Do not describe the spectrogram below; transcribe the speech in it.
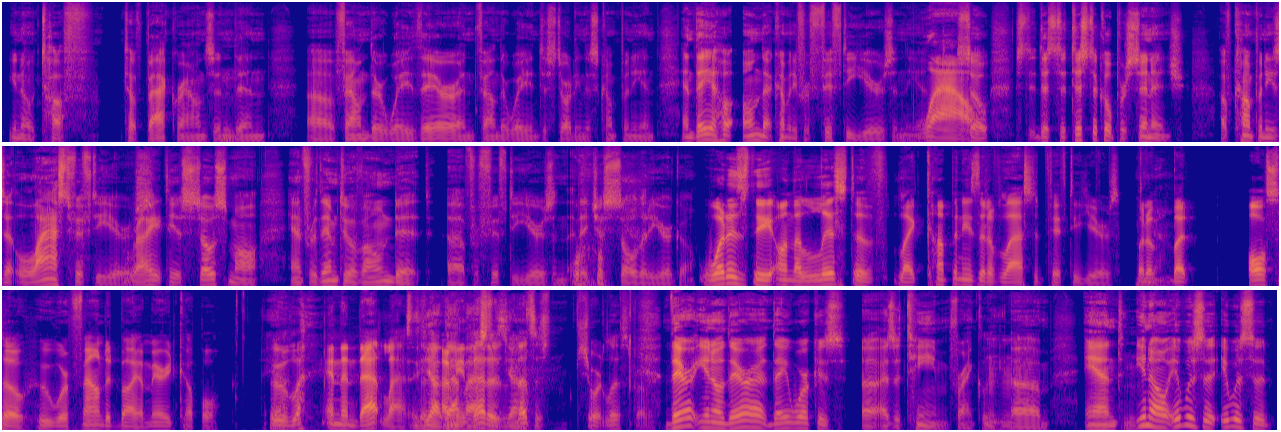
you know tough tough backgrounds, and Mm. then uh, found their way there and found their way into starting this company and and they ho- owned that company for 50 years in the end. Wow. So st- the statistical percentage of companies that last 50 years Right. is so small and for them to have owned it uh, for 50 years and they just sold it a year ago. What is the on the list of like companies that have lasted 50 years, but uh, but also who were founded by a married couple, who Yeah. la- and then that lasted. Yeah, I that mean lasted, that is yeah. that's a short list, probably. They're you know they're they work as uh, as a team, frankly. Mhm. Um, and Mm. you know it was a it was a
